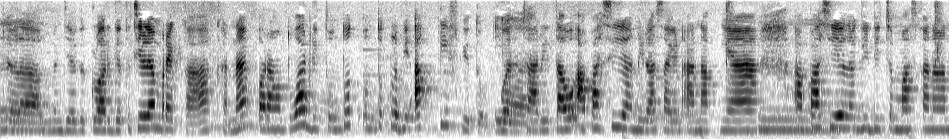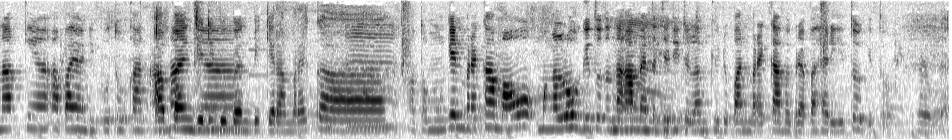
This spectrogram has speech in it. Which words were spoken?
dalam menjaga keluarga kecilnya mereka karena orang tua dituntut untuk lebih aktif gitu buat Iya. cari tahu apa sih yang dirasain anaknya apa sih yang lagi dicemaskan anaknya apa yang dibutuhkan Apa yang anaknya. jadi beban pikiran mereka? atau mungkin mereka mau mengeluh gitu tentang apa yang terjadi dalam kehidupan mereka beberapa hari itu gitu Benar-benar.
